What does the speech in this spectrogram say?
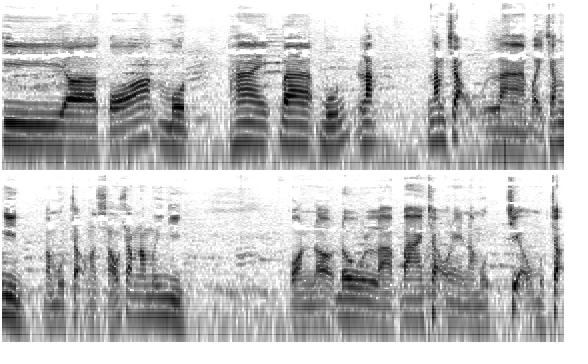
Thì uh, có 1 2 3 4 5 5 chậu là 700 nghìn và một chậu là 650 nghìn. Còn ở đâu là ba chậu này là một triệu một chậu.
